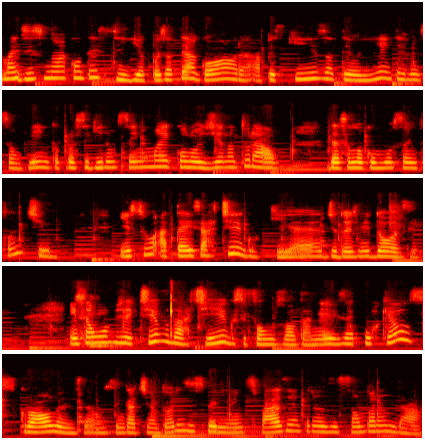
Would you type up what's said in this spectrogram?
mas isso não acontecia, pois até agora a pesquisa, a teoria e a intervenção clínica prosseguiram sem uma ecologia natural dessa locomoção infantil. Isso até esse artigo, que é de 2012. Então, Sim. o objetivo do artigo, se formos voltar neles, é porque os crawlers, né, os engatinhadores experientes, fazem a transição para andar.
